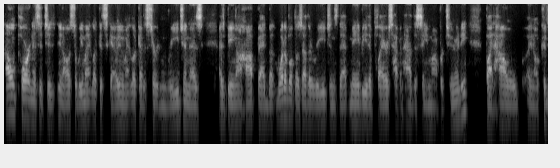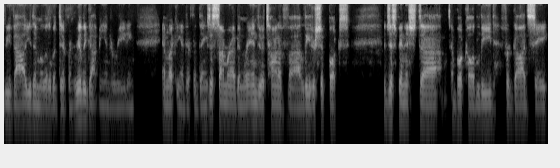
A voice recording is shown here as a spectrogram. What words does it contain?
how important is it to you know so we might look at scouting, we might look look at a certain region as as being a hotbed but what about those other regions that maybe the players haven't had the same opportunity but how you know could we value them a little bit different really got me into reading and looking at different things this summer i've been into a ton of uh, leadership books I just finished uh, a book called Lead for God's Sake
